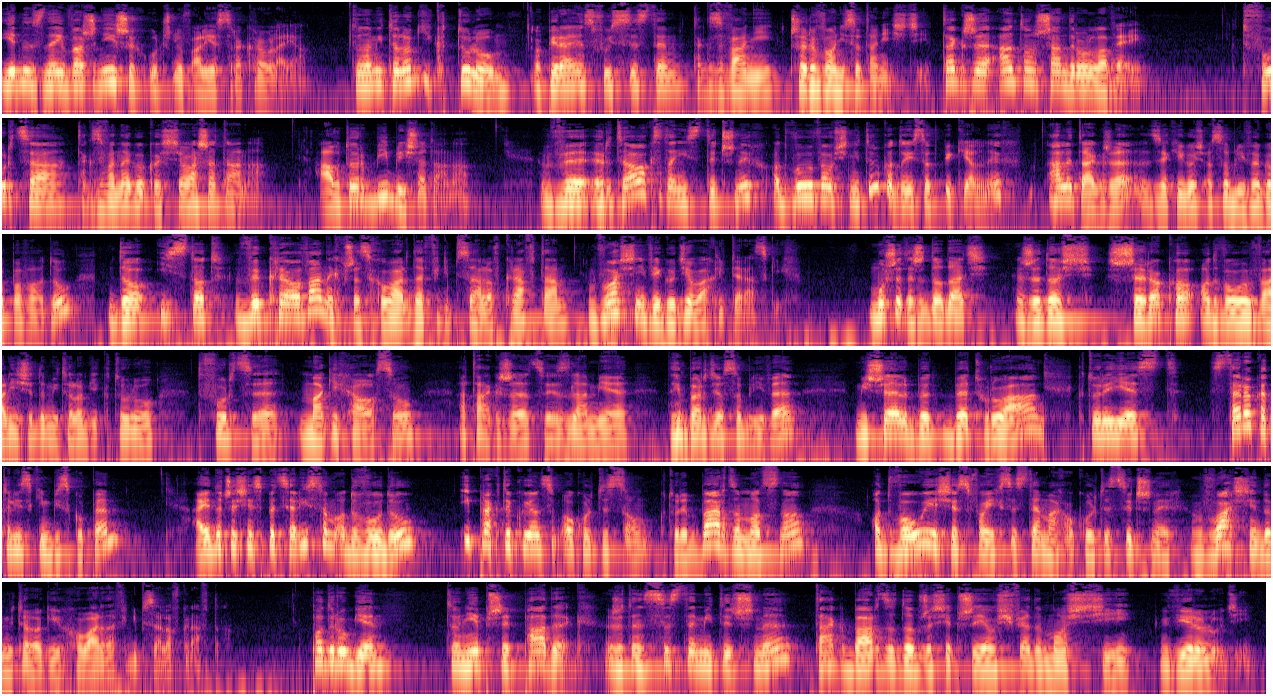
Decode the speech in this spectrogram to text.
jednym z najważniejszych uczniów Aliestra Crowley'a. To na mitologii Cthulhu opierają swój system tak zwani czerwoni sataniści. Także Anton Chandron LaVey, twórca tak zwanego kościoła szatana, autor Biblii szatana. W rytuałach satanistycznych odwoływał się nie tylko do istot piekielnych, ale także, z jakiegoś osobliwego powodu, do istot wykreowanych przez Howarda Phillipsa Lovecrafta właśnie w jego dziełach literackich. Muszę też dodać, że dość szeroko odwoływali się do mitologii Cthulhu twórcy magii chaosu, a także, co jest dla mnie najbardziej osobliwe, Michel Beturois, który jest starokatolickim biskupem, a jednocześnie specjalistą od wudu i praktykującym okultystą, który bardzo mocno odwołuje się w swoich systemach okultystycznych właśnie do mitologii Howarda Phillipsa Lovecrafta. Po drugie, to nie przypadek, że ten system mityczny tak bardzo dobrze się przyjął świadomości wielu ludzi.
